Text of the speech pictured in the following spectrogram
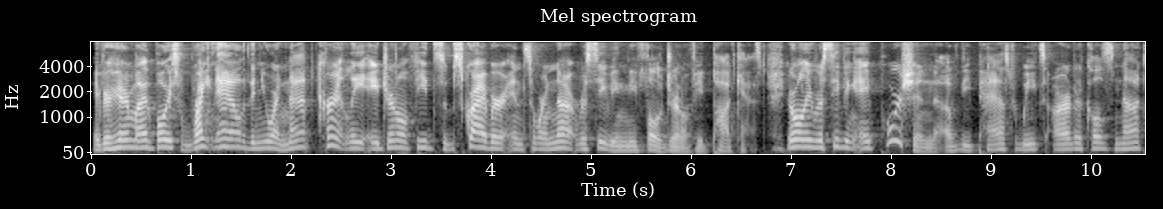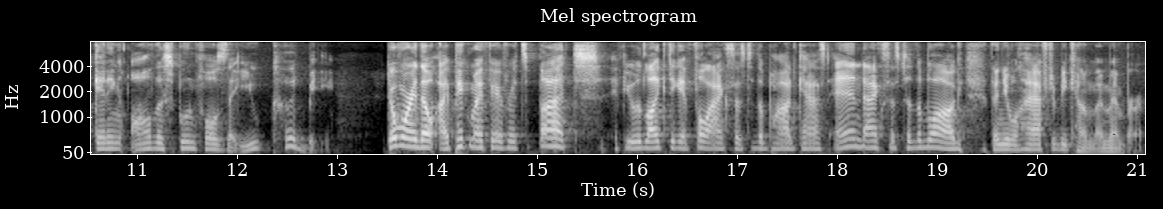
If you're hearing my voice right now, then you are not currently a Journal Feed subscriber and so are not receiving the full Journal Feed podcast. You're only receiving a portion of the past week's articles, not getting all the spoonfuls that you could be. Don't worry though, I pick my favorites, but if you would like to get full access to the podcast and access to the blog, then you will have to become a member.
